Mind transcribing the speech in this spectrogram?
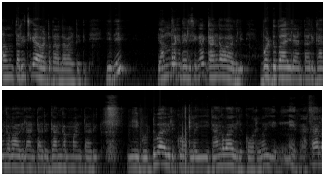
అంత రుచిగా ఉంటుంది అన్నమాట ఇది. ఇది అందరికి తెలిసిగా గంగవావిలి. బొడ్డుబావిలు అంటారు గంగవావిలు అంటారు గంగమ్మ అంటారు. ఈ బొడ్డుబావిలి కూరలో ఈ గంగవావిలి కూరలో ఎన్ని రకాల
